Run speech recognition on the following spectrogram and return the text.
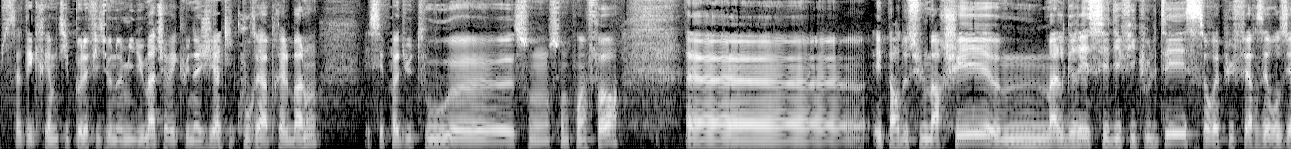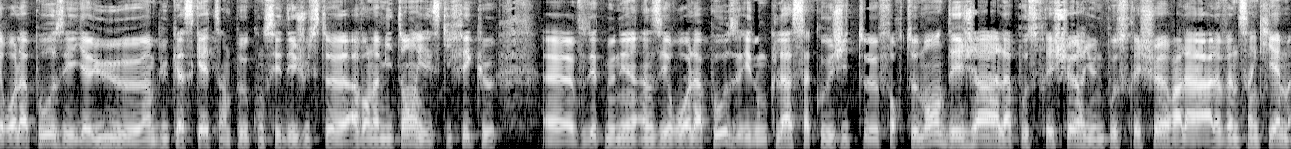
ça décrit un petit peu la physionomie du match avec une AGIA qui courait après le ballon, et c'est pas du tout euh, son, son, point fort. Euh, et par-dessus le marché, euh, malgré ses difficultés, ça aurait pu faire 0-0 à la pause et il y a eu euh, un but casquette un peu concédé juste avant la mi-temps et ce qui fait que vous êtes mené 1-0 à la pause et donc là ça cogite fortement. Déjà la pause fraîcheur, il y a une pause fraîcheur à la, à la 25e euh,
